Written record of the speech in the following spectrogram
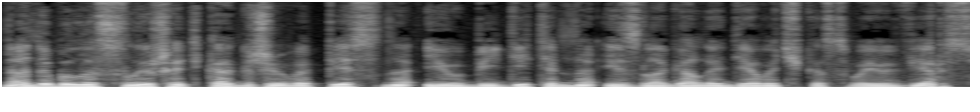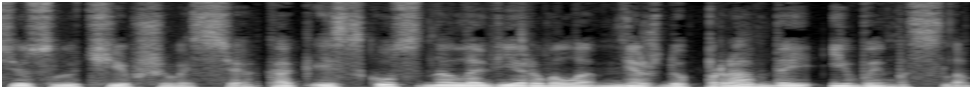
Надо было слышать, как живописно и убедительно излагала девочка свою версию случившегося, как искусно лавировала между правдой и вымыслом.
